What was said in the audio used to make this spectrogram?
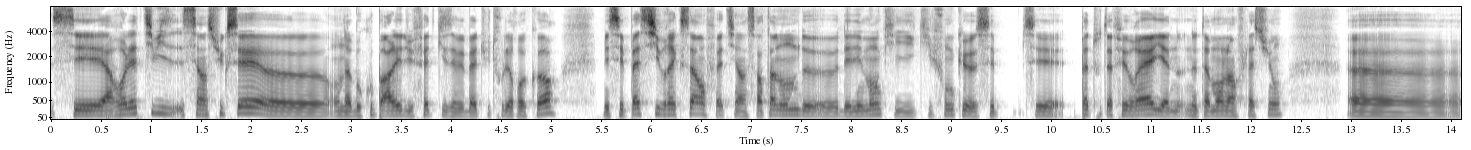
c'est un succès. euh, on a beaucoup parlé du fait qu'ils avaient battu tous les records, mais c'est pas si vrai que ça en fait. Il y a un certain nombre d'éléments qui, font que c'est pas tout à fait vrai. Il y a no- notamment l'inflation. Euh,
